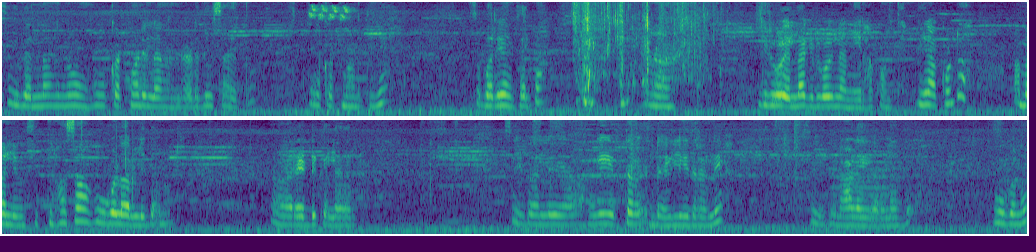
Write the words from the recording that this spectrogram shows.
ಸೊ ಇದೆಲ್ಲ ಇನ್ನೂ ಹೂ ಕಟ್ ಮಾಡಿಲ್ಲ ನಾನು ಎರಡು ದಿವಸ ಆಯಿತು. ಹೂವು ಕಟ್ ಮಾಡ್ತೀನಿ. ಸೊ ಬರೀ ಒಂದು ಸ್ವಲ್ಪ ಆ, ಗಿಡಗಳು ಎಲ್ಲ ಗಿಡಗಳಿಗೆ ನಾನು ನೀರು ಹಾಕ್ಕೊತೀನಿ ನೀರು ಹಾಕ್ಕೊಂಡು ಆಮೇಲೆ ನಿಮ್ಗೆ ಸಿಗ್ತೀನಿ. ಹೊಸ ಹೂಗಳು ಅರಳಿದ್ದಾವೆ ನೋಡಿ ರೆಡ್ ಕಲರ್. ಸೊ ಇದರಲ್ಲಿ ಹಾಗೆ ಇರ್ತವೆ ಡೈಲಿ ಇದರಲ್ಲಿ. ಸೊ ಇದು ನಾಳೆ ಅರಳೋದು ಹೂಗಳು.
